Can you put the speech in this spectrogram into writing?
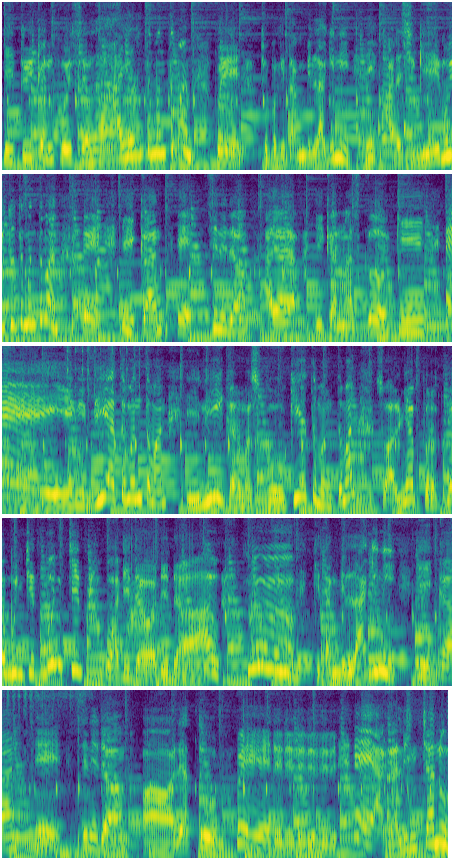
itu ikan koi selayar teman-teman. Weh, coba kita ambil lagi nih. Eh ada si Gemo itu teman-teman. Eh ikan. Eh sini dong. Ayo ayo ikan mas koki. Eh ini dia teman-teman. Ini ikan mas koki ya teman-teman. Soalnya perutnya buncit-buncit. Wadidaw wadidaw. Hmm, kita ambil lagi nih ikan. Eh sini dong. Oh lihat tuh. Weh. Eh agak lincah nuh.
